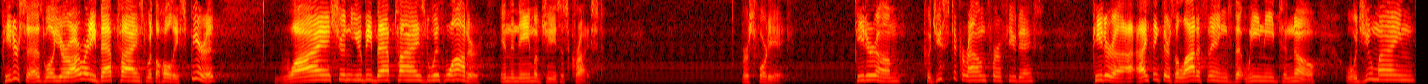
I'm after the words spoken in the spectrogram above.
Peter says, Well, you're already baptized with the Holy Spirit. Why shouldn't you be baptized with water in the name of Jesus Christ? Verse 48. Peter, um, could you stick around for a few days? Peter, I think there's a lot of things that we need to know. Would you mind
